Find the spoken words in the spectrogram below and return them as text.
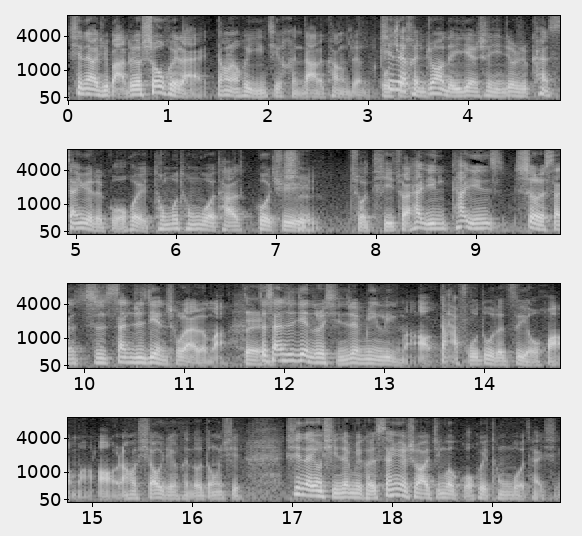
现在要去把这个收回来，当然会引起很大的抗争。现在很重要的一件事情就是看三月的国会通不通过他过去所提出来，他已经他已经设了三支三支箭出来了嘛？对，这三支箭都是行政命令嘛？哦，大幅度的自由化嘛？哦，然后削减很多东西。现在用行政命令，可是三月时候要经过国会通过才行。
